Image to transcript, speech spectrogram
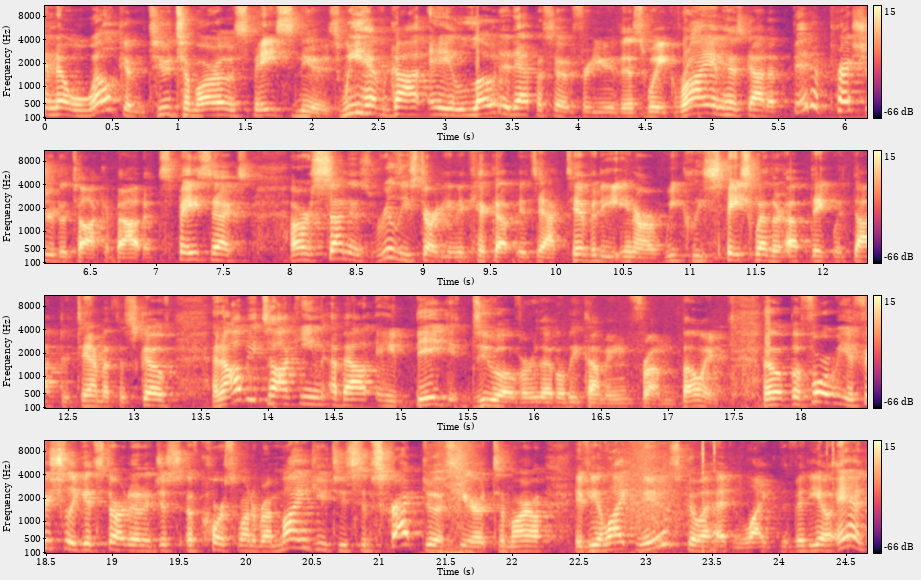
and welcome to tomorrow's Space News. We have got a loaded episode for you this week. Ryan has got a bit of pressure to talk about at SpaceX our sun is really starting to kick up its activity in our weekly space weather update with Dr. Tamitha Skov, and I'll be talking about a big do-over that'll be coming from Boeing. Now, before we officially get started, I just, of course, want to remind you to subscribe to us here at Tomorrow. If you like news, go ahead and like the video and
